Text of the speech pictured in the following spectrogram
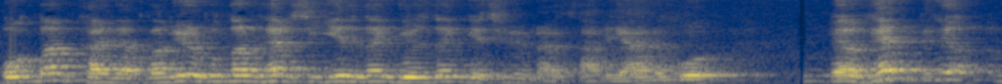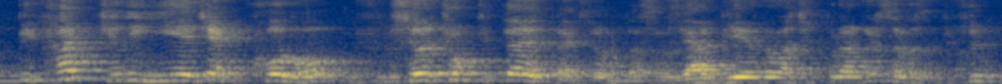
ondan kaynaklanıyor. Bunların hepsi yeniden gözden geçirilmez tabii. Yani bu ya her biri birkaç yılı yiyecek konu. Bu sefer çok dikkat etmek zorundasınız. Yani bir yerden açık bırakırsanız bütün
